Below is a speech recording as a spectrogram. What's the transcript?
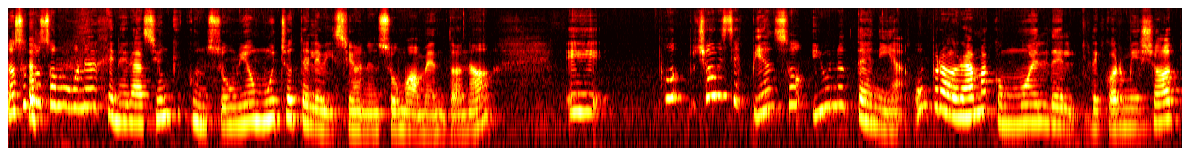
Nosotros somos una generación que consumió mucho televisión en su momento, ¿no? Eh, yo a veces pienso, y uno tenía un programa como el de, de Cormillot,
